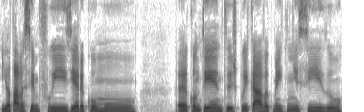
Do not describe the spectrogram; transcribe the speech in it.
e ele estava sempre feliz e era como eh, contente, explicava como é que tinha sido.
